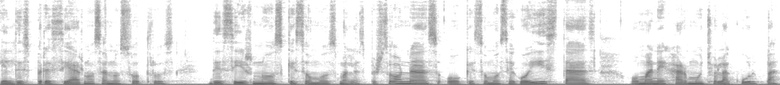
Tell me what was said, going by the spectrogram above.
el despreciarnos a nosotros, decirnos que somos malas personas o que somos egoístas o manejar mucho la culpa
